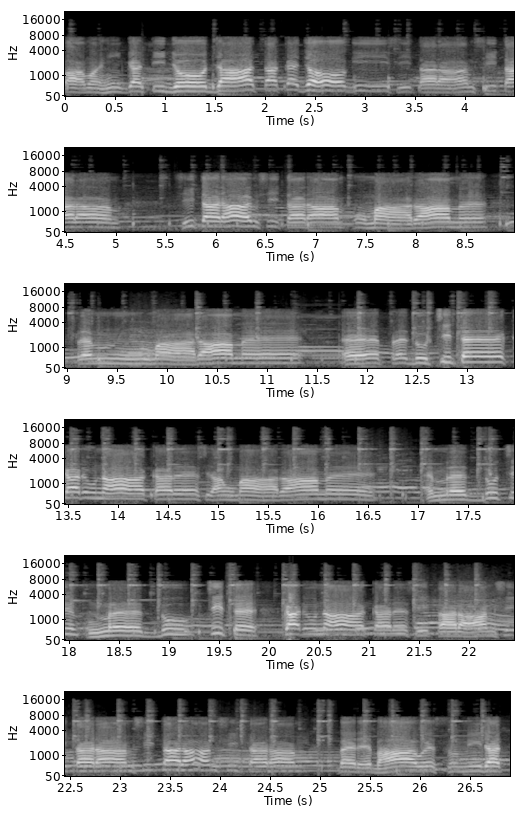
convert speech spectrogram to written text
पावही गति जो जा तक जोगी, सीताराम सीताराम सीताराम सीताराम। उमा राम उमा राम। प्रदुचित करुणा कर उमा राम। मृदुचित मृदुचित करुणा कर सीताराम सीताराम सीताराम सीताराम। बर भाव सुमिरत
